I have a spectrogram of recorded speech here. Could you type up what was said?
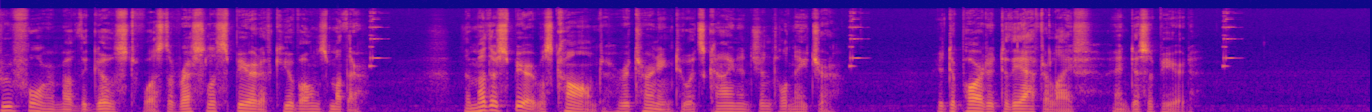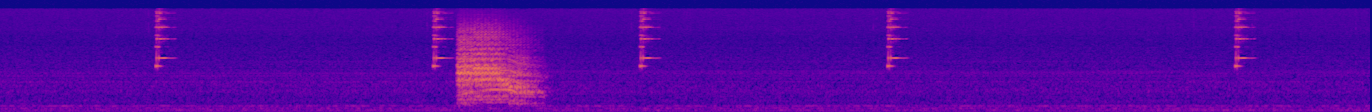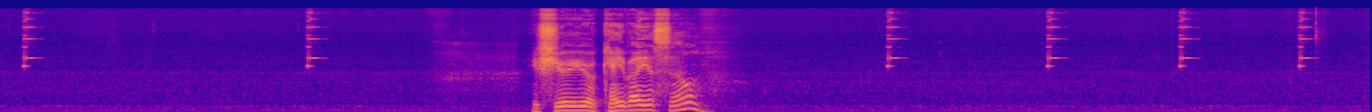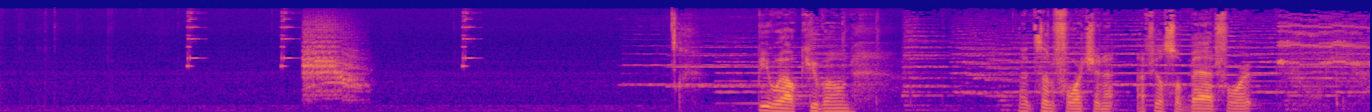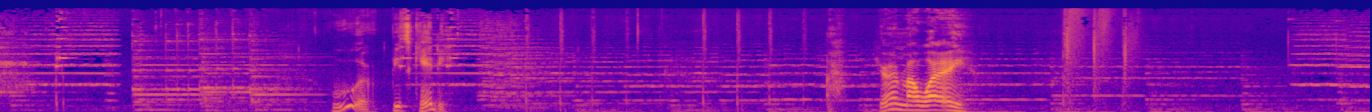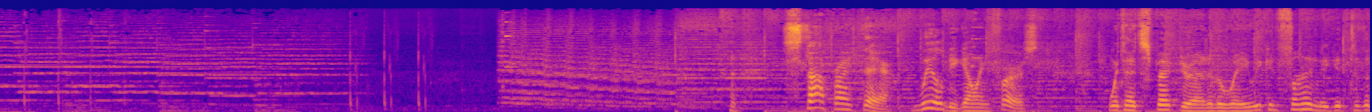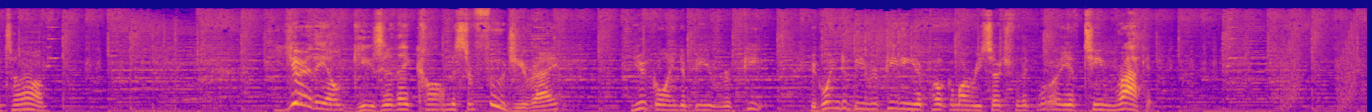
True form of the ghost was the restless spirit of Cubone's mother. The mother spirit was calmed, returning to its kind and gentle nature. It departed to the afterlife and disappeared. You sure you're okay by yourself? Be well, Cubone. That's unfortunate. I feel so bad for it. Ooh, a piece of candy. You're in my way. Stop right there. We'll be going first. With that specter out of the way, we can finally get to the top. You're the old geezer they call Mr. Fuji, right? You're going to be repeat you're going to be repeating your Pokemon research for the glory of Team Rocket.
